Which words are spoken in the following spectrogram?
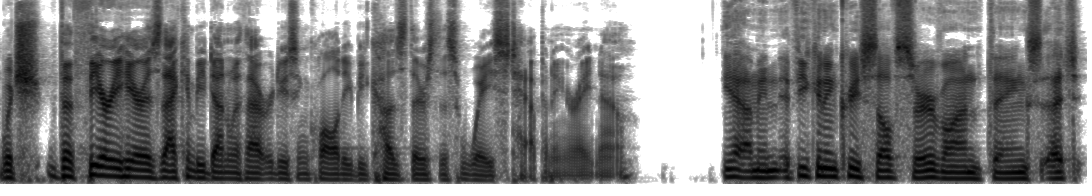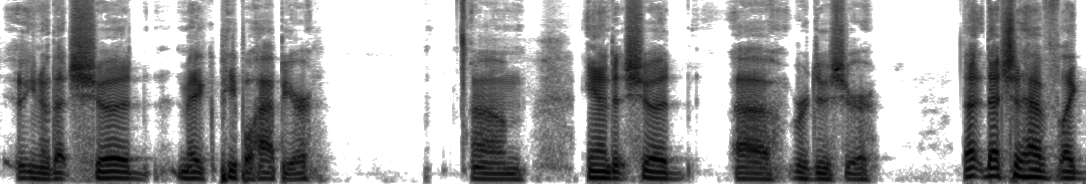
Which the theory here is that can be done without reducing quality because there's this waste happening right now. Yeah, I mean, if you can increase self-serve on things that you know that should make people happier, um, and it should uh, reduce your that that should have like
